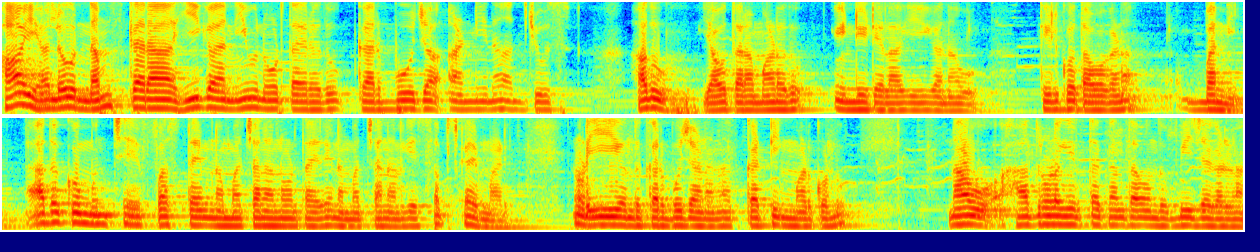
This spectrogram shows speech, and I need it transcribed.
ಹಾಯ್, ಹಲೋ, ನಮಸ್ಕಾರ. ಈಗ ನೀವು ನೋಡ್ತಾ ಇರೋದು ಕರ್ಬೂಜ ಹಣ್ಣಿನ ಜ್ಯೂಸ್. ಅದು ಯಾವ ಥರ ಮಾಡೋದು? ಇನ್ ಡೀಟೇಲ್ ಆಗಿ ಈಗ ನಾವು ತಿಳ್ಕೊತಾ ಹೋಗೋಣ. ಬನ್ನಿ. ಅದಕ್ಕೂ ಮುಂಚೆ ಫಸ್ಟ್ ಟೈಮ್ ನಮ್ಮ ಚಾನಲ್ ನೋಡ್ತಾ ಇದ್ರೆ ನಮ್ಮ ಚಾನಲ್ಗೆ ಸಬ್ಸ್ಕ್ರೈಬ್ ಮಾಡಿ. ನೋಡಿ, ಈ ಒಂದು ಕರ್ಬೂಜ ಹಣ್ಣನ್ನು ಕಟ್ಟಿಂಗ್ ಮಾಡಿಕೊಂಡು ನಾವು ಅದರೊಳಗಿರ್ತಕ್ಕಂಥ ಒಂದು ಬೀಜಗಳನ್ನ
